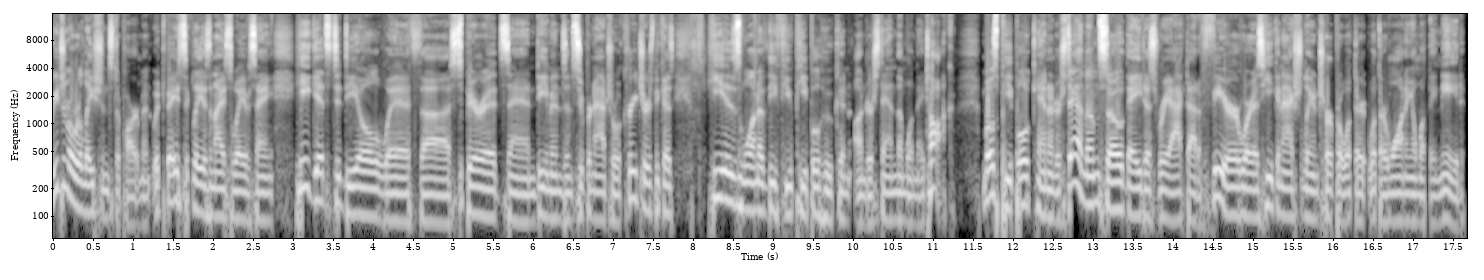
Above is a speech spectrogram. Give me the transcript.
regional relations department, which basically is a nice way of saying he gets to deal with uh, spirits and demons and supernatural creatures because he is one of the few people who can understand them when they talk. Most people can't understand them, so they just react out of fear, whereas he can actually interpret what they're what they're wanting and what they need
